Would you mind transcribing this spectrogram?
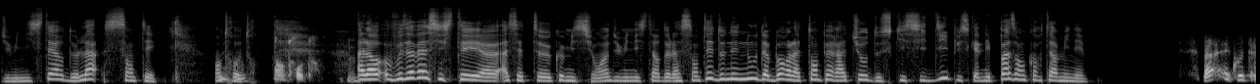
du ministère de la Santé, entre mhm. autres. Entre autres. Alors, vous avez assisté à cette commission hein, du ministère de la Santé. Donnez-nous d'abord la température de ce qui s'y dit, puisqu'elle n'est pas encore terminée. Bah, écoutez,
